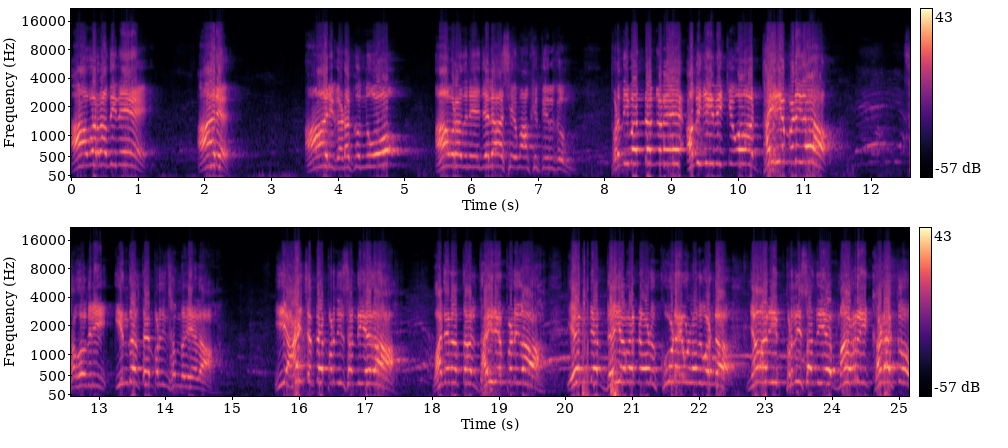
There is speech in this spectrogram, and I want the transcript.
അവർ അതിനെ. ആര്? ആര് കടക്കുന്നുവോ? അവർ അതിനെ ജലാശയമാക്കി തീർക്കും. പ്രതിബന്ധങ്ങളെ അതിജീവിക്കുവാൻ ധൈര്യപ്പെടുക. സഹോദരി ഇന്നത്തെ പ്രതിസന്ധി ഏതാ? ഈ ആഴ്ചത്തെ പ്രതിസന്ധി ഏതാ? വചനത്താൽ ധൈര്യപ്പെടുക. എന്റെ ദൈവം എന്നോട് കൂടെ ഉള്ളത് കൊണ്ട് ഞാൻ ഈ പ്രതിസന്ധിയെ മാറി കടക്കും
